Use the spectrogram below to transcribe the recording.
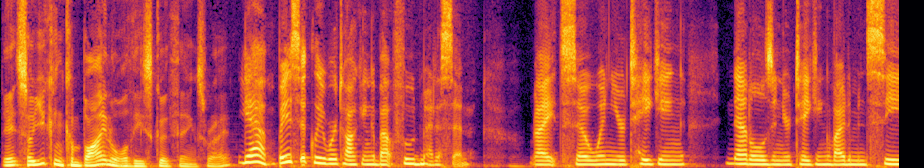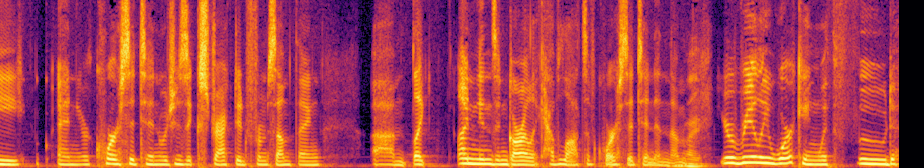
They, so you can combine all these good things, right? Yeah, basically we're talking about food medicine, right? So when you're taking nettles and you're taking vitamin C and your quercetin, which is extracted from something um, like onions and garlic have lots of quercetin in them. Right. You're really working with food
